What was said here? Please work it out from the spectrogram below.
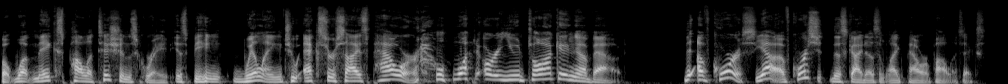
But what makes politicians great is being willing to exercise power. what are you talking about? Of course, yeah, of course this guy doesn't like power politics.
